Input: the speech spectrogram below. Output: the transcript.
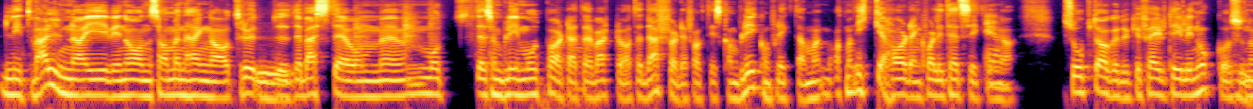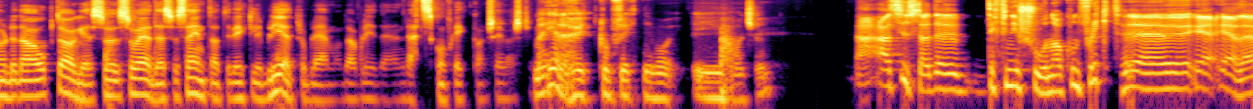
litt vel naiv i noen sammenhenger og trodd Mm. det beste om eh, mot det som blir motpart etter hvert, og at det er derfor det faktisk kan bli konflikter. At man ikke har den kvalitetssikringa. Ja. Så oppdager du ikke feil tidlig nok, og så Mm. når det da oppdages, så, så er det så seint at det virkelig blir et problem, og da blir det en rettskonflikt, kanskje, i verste Men er det høyt konfliktnivå i bransjen? Nei, Jeg syns det er definisjonen av konflikt. Eh, Er det,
